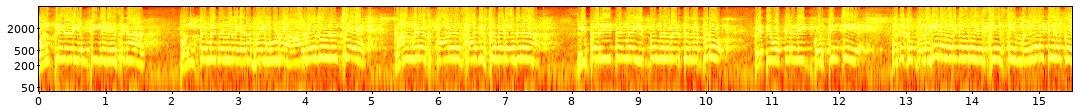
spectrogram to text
మంత్రిగా ఎంపీగా చేసిన పంతొమ్మిది వందల ఎనభై మూడు ఆ రోజుల నుంచే కాంగ్రెస్ పాలన సాగిస్తున్న రోజున విపరీతంగా ఇబ్బందులు పెడుతున్నప్పుడు ప్రతి ఒక్కరిని గుర్తించి పడుకు బలహీన వర్గాలు ఎస్సీ ఎస్టీ మైనారిటీలకు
